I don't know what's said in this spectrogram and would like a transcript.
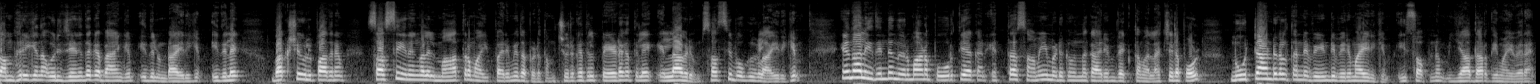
സംഭരിക്കുന്ന ഒരു ജനിതക ബാങ്കും ഇതിലുണ്ടായിരിക്കും. ഇതിലെ ഭക്ഷ്യ ഉൽപാദനം സസ്യ ഇനങ്ങളിൽ മാത്രമായി പരിമിതപ്പെടുത്തും. ചുരുക്കത്തിൽ പേടകത്തിലെ എല്ലാവരും സസ്യഭോഗുകളായിരിക്കും. എന്നാൽ ഇതിന്റെ നിർമ്മാണം പൂർത്തിയാക്കാൻ എത്ര സമയമെടുക്കുമെന്ന കാര്യം വ്യക്തമല്ല. ചിലപ്പോൾ നൂറ്റാണ്ടുകൾ തന്നെ വേണ്ടി വരുമായിരിക്കും ഈ സ്വപ്നം യാഥാർത്ഥ്യമായി വരാൻ.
